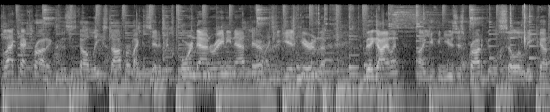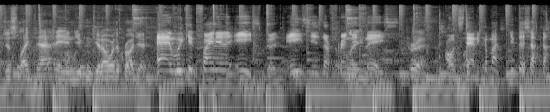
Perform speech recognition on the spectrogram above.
blackjack product. This is called leak stopper. Like I said, if it's pouring down raining out there, like you get here in the Big Island, uh, you can use this product. It will seal a leak up just like that, and you can get on with the project. And we can find it at Ace, because Ace is a friendly place. Correct. Outstanding. Come on, give the shaka.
